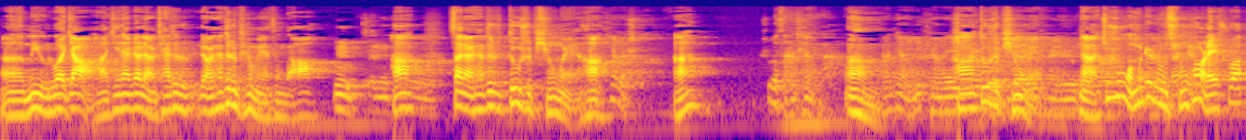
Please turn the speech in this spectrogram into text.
嗯，没有落价啊。今天这两天都是两天都是平稳，森哥啊。嗯。啊，这两天都是都是平稳哈。啊。是不是三天吧？嗯，三天一天，它都是平稳啊。就是我们这种情况来说，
